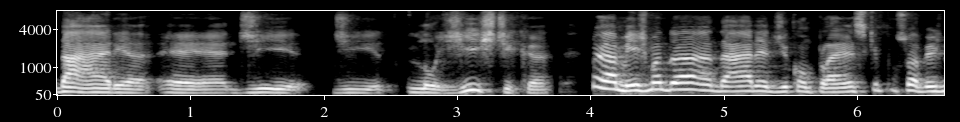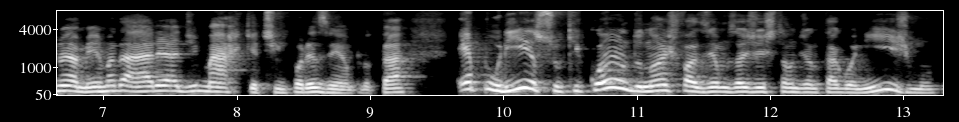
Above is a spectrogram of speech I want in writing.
da área é, de, de logística não é a mesma da, da área de compliance, que por sua vez não é a mesma da área de marketing, por exemplo. Tá? É por isso que quando nós fazemos a gestão de antagonismo,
